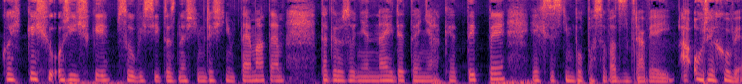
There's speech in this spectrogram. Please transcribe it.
ke- kešu oříšky, souvisí to s dnešním dnešním tématem, tak rozhodně najdete nějaké typy, jak se s tím popasovat zdravěji a ořechově.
